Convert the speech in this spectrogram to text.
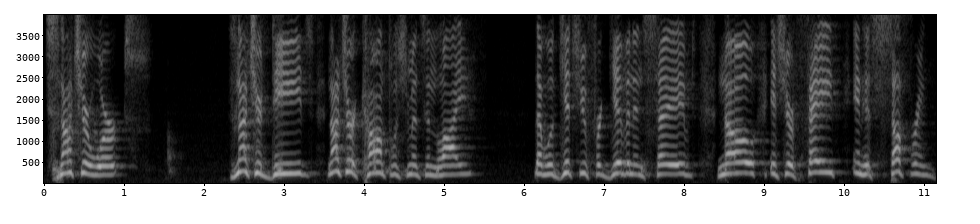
It's not your works. It's not your deeds, not your accomplishments in life that will get you forgiven and saved. No, it's your faith in His suffering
